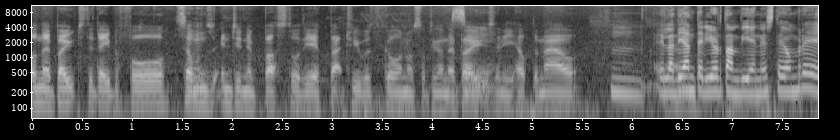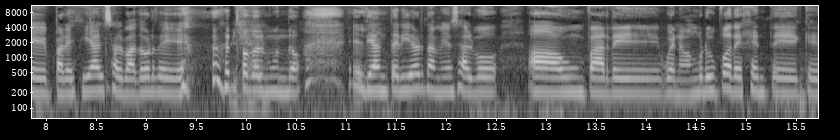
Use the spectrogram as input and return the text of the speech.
on their boat the day before. Someone's engine had bust or the battery was gone or something on their Sí. boats, and he helped them out. El día anterior también, este hombre parecía el salvador de todo el mundo. El día anterior también salvó a un par de, bueno, a un grupo de gente que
